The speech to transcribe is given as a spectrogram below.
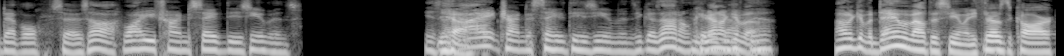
devil says, "Oh, why are you trying to save these humans?" He's like, Yeah. "I ain't trying to save these humans." He goes, "I don't care "I don't about give a- them." I don't give a damn about this human. He throws the car,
